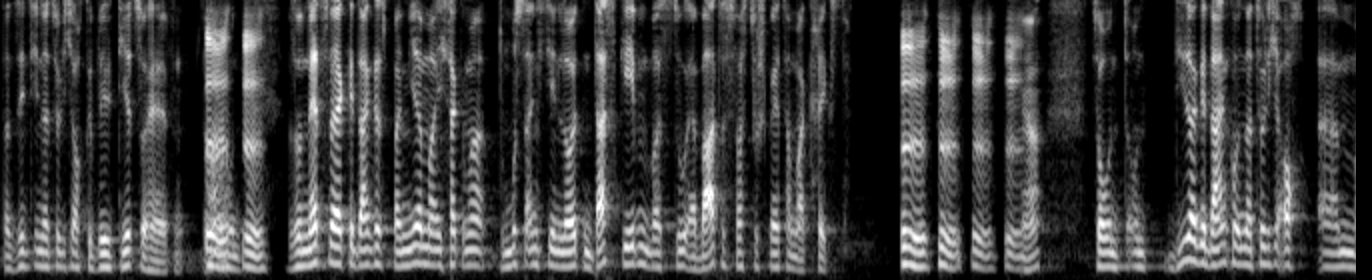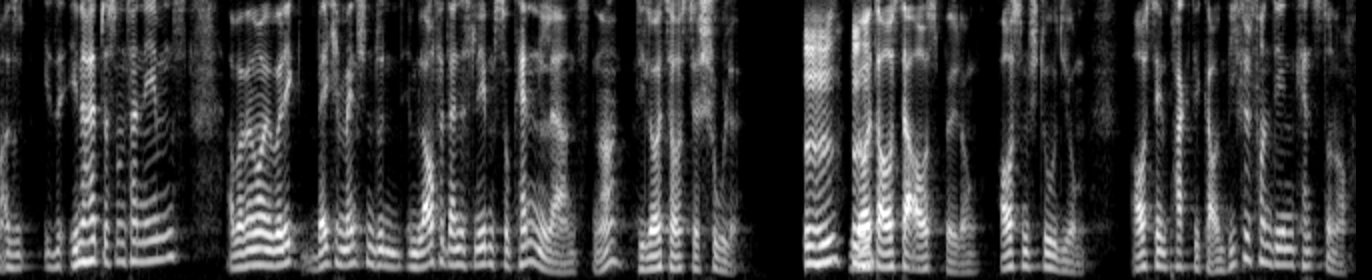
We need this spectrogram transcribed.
dann sind die natürlich auch gewillt, dir zu helfen. Mhm. Und mhm. so ein Netzwerkgedanke ist bei mir immer, ich sage immer, du musst eigentlich den Leuten das geben, was du erwartest, was du später mal kriegst. Mhm, mhm, mhm, ja, so und, und dieser Gedanke und natürlich auch, ähm, also innerhalb des Unternehmens, aber wenn man überlegt, welche Menschen du im Laufe deines Lebens so kennenlernst, ne? die Leute aus der Schule, mhm, die Leute aus der Ausbildung, aus dem Studium, aus den Praktika. Und wie viel von denen kennst du noch?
